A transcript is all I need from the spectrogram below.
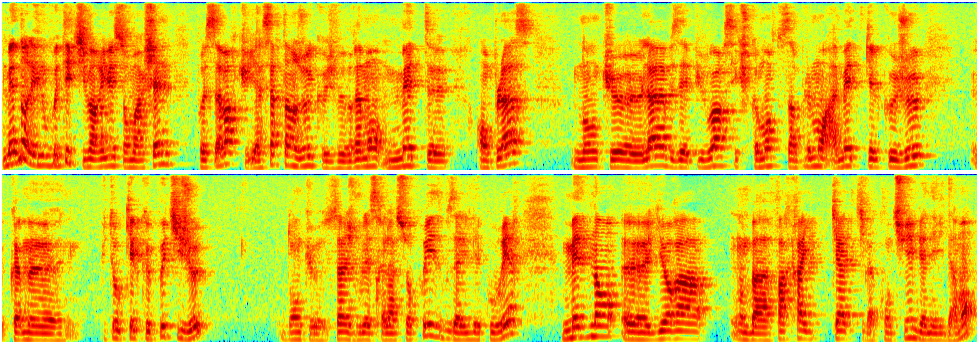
Maintenant, les nouveautés qui vont arriver sur ma chaîne, il faut savoir qu'il y a certains jeux que je veux vraiment mettre euh, en place. Donc euh, là, vous avez pu voir, c'est que je commence tout simplement à mettre quelques jeux, euh, comme euh, plutôt quelques petits jeux. Donc ça, je vous laisserai la surprise, vous allez le découvrir. Maintenant, il y aura bah, Far Cry 4 qui va continuer, bien évidemment.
